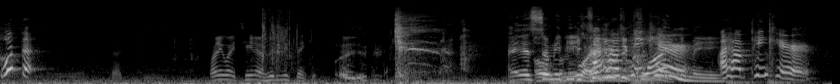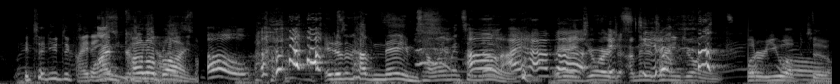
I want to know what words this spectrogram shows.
what the? Well, anyway, Tina, who do you think? There's so Oh, many people. see. I I have you pink declined hair. me. I have pink hair. It said you declined. I'm I'm colorblind. Oh. It doesn't have names. How am I meant to Um, know? I have Hey a- George, it's I'm gonna Tina. try and join. What are you up to?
